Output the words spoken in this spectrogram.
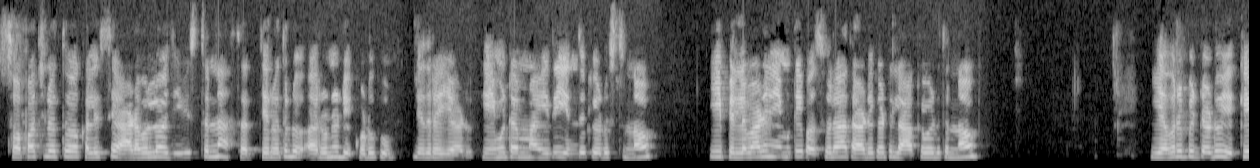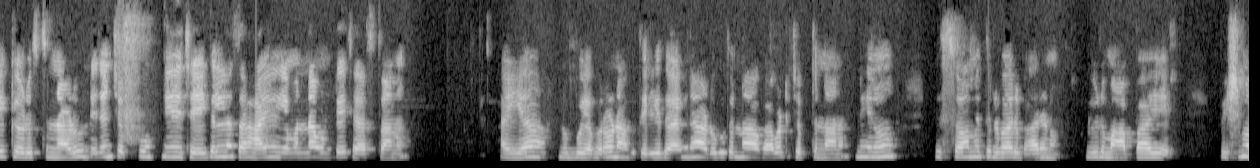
స్వపచులతో కలిసి అడవుల్లో జీవిస్తున్న సత్యరథుడు అరుణుడి కొడుకు ఎదురయ్యాడు. ఏమిటమ్మా ఇది? ఎందుకు ఏడుస్తున్నావు? ఈ పిల్లవాడిని ఏమిటి పశువులా తాడికట్టి పెడుతున్నావు? ఎవరి బిడ్డడు? ఎక్కెక్కి ఏడుస్తున్నాడు? నిజం చెప్పు. నేను చేయగలిగిన సహాయం ఏమన్నా ఉంటే చేస్తాను. అయ్యా నువ్వు ఎవరో నాకు తెలియదు. అయినా అడుగుతున్నావు కాబట్టి చెప్తున్నాను. నేను విశ్వామిత్రుల వారి భార్యను. వీడు మా అబ్బాయే. విషమ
